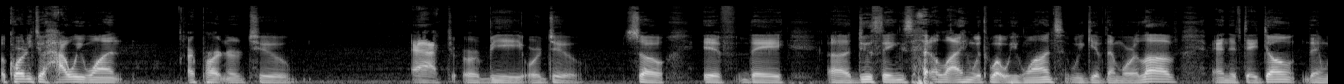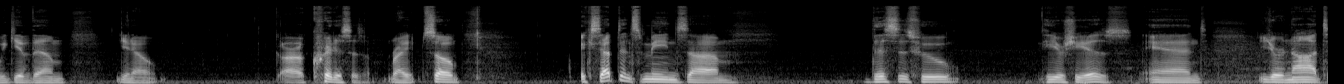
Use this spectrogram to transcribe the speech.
according to how we want our partner to act or be or do. So if they uh, do things that align with what we want, we give them more love. And if they don't, then we give them, you know, uh, criticism, right? So acceptance means um, this is who he or she is. And you're not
